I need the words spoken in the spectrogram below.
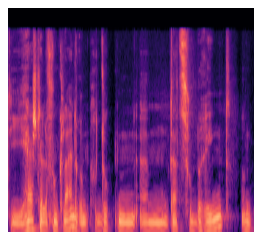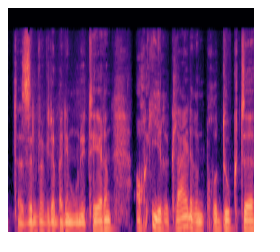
die Hersteller von kleineren Produkten ähm, dazu bringt, und da sind wir wieder bei dem Monetären, auch ihre kleineren Produkte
